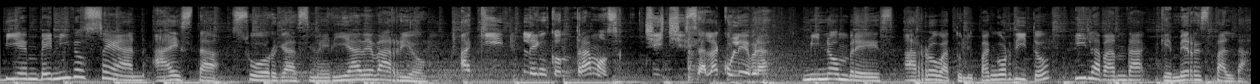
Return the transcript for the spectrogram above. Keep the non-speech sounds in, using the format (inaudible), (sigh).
bienvenidos sean a esta su orgasmería de barrio. Aquí le encontramos chichis a la culebra. Mi nombre es arroba tulipangordito y la banda que me respalda.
